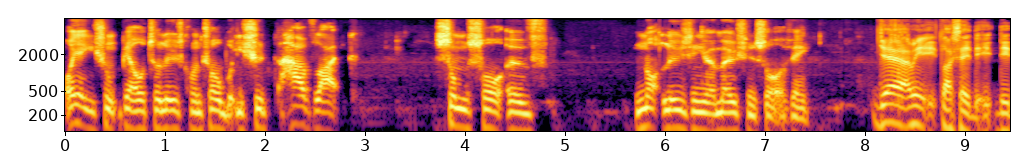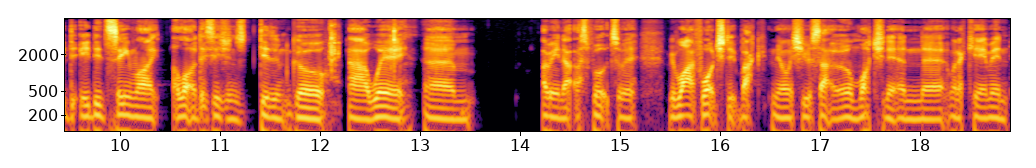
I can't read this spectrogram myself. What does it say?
oh yeah you shouldn't be able to lose control, but you should have like some sort of not losing your emotions sort of thing. Yeah, I mean, like I said, it did. It did seem like a lot of decisions didn't go our way. Um, I mean, I, spoke to my my wife. Watched it back, you know, when she was sat at home watching it, and uh, when I came in,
